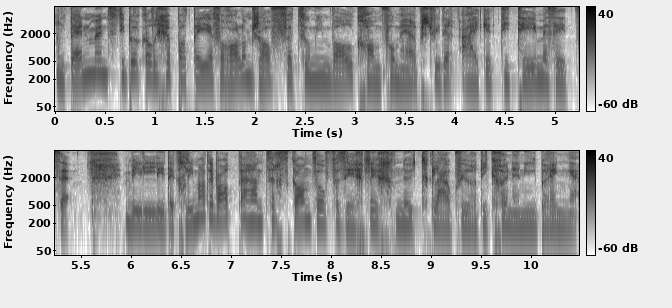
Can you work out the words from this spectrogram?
Und dann müssen die bürgerlichen Parteien vor allem schaffen, um im Wahlkampf vom Herbst wieder eigene Themen zu setzen. Weil in der Klimadebatte haben sich ganz offensichtlich nicht glaubwürdig können einbringen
